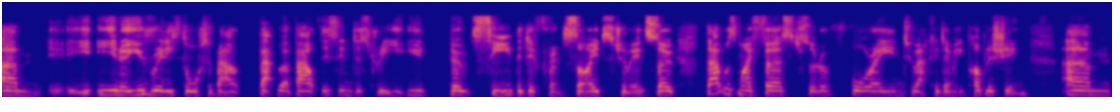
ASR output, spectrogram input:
um, you, you know you've really thought about that about this industry, you, you don't see the different sides to it. So that was my first sort of foray into academic publishing. Um,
